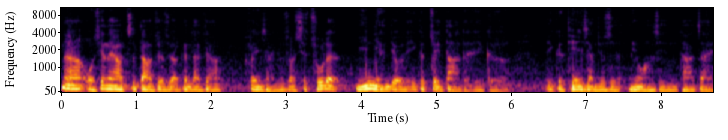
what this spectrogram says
那我现在要知道，就是要跟大家。分享就是说，除了明年就有一个最大的一个一个天象，就是冥王星，它在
